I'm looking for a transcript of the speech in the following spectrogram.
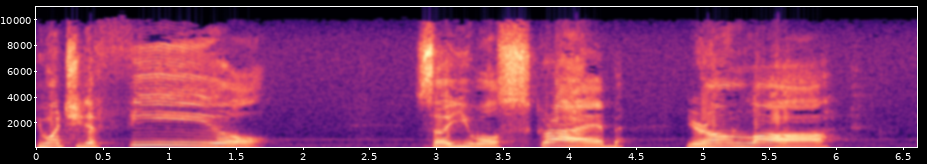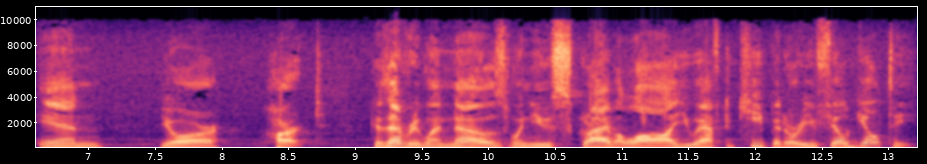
He wants you to feel. So you will scribe your own law in your heart. Because everyone knows when you scribe a law, you have to keep it or you feel guilty.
